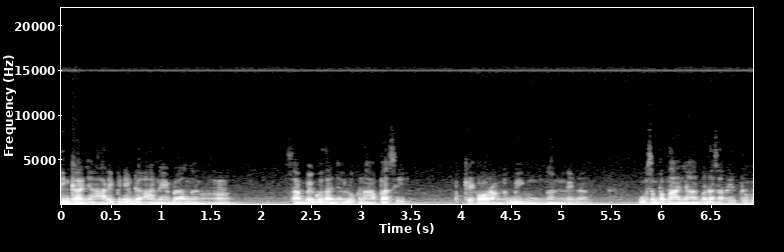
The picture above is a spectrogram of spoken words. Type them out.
Tingkahnya Arif ini udah aneh banget. Heeh. sampai gue tanya lu kenapa sih? Kayak orang kebingungan ya kan? Gue sempat nanya pada saat itu.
